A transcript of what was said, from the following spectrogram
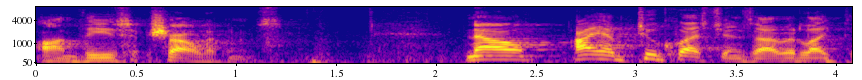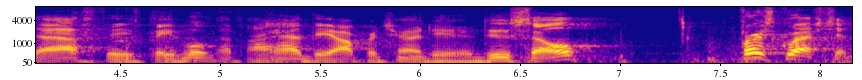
on these charlatans. Now, I have two questions I would like to ask these people if I had the opportunity to do so. First question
